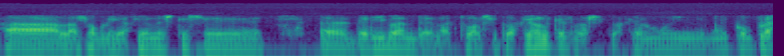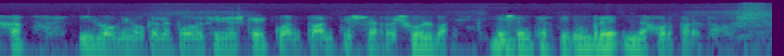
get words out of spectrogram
a las obligaciones que se eh, derivan de la actual situación, que es una situación muy muy compleja, y lo único que le puedo decir es que cuanto antes se resuelva mm. esa incertidumbre, mejor para todos.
